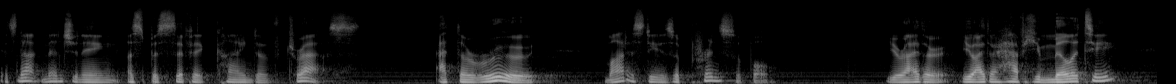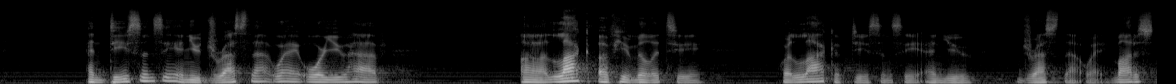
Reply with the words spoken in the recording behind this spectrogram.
it's not mentioning a specific kind of dress. At the root, modesty is a principle. You're either, you either have humility and decency and you dress that way, or you have a lack of humility or lack of decency and you dress that way, modest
